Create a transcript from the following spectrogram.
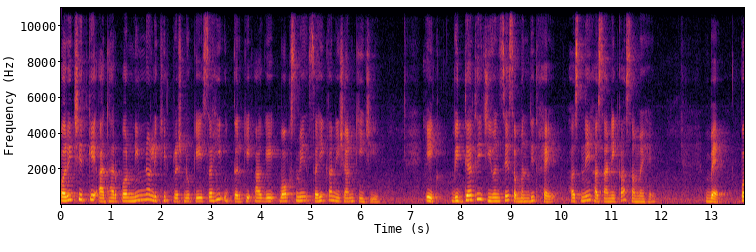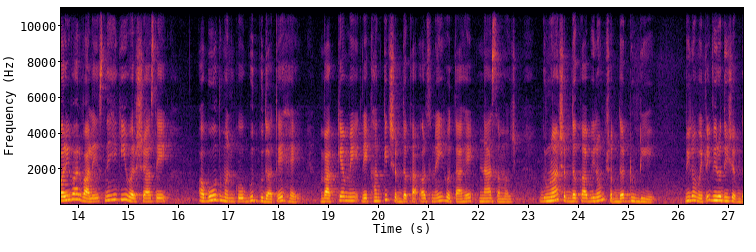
परिच्छेद के आधार पर निम्नलिखित प्रश्नों के सही उत्तर के आगे बॉक्स में सही का निशान कीजिए एक विद्यार्थी जीवन से संबंधित है हंसने हंसाने का समय है बे परिवार वाले स्नेह की वर्षा से अबोध मन को गुदगुदाते हैं वाक्य में रेखांकित शब्द का अर्थ नहीं होता है ना समझ घृणा शब्द का विलोम शब्द ढूंढिए વિલોમ એટલે વિરોધી શબ્દ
